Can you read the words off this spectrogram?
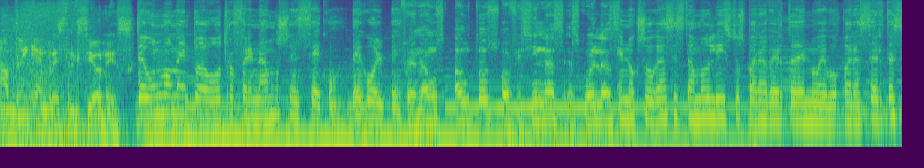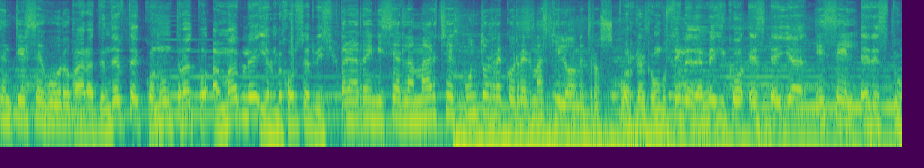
Aplican restricciones. De un momento a otro frenamos en seco, de golpe. Frenamos autos, oficinas, escuelas. En Oxogas estamos listos para verte de nuevo, para hacerte sentir seguro. Para atenderte con un trato amable y el mejor servicio. Para reiniciar la marcha y juntos recorrer más kilómetros. Porque el combustible de México es ella. Es él. Eres tú.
